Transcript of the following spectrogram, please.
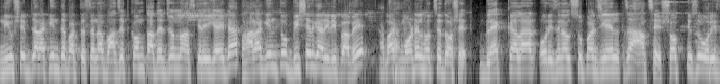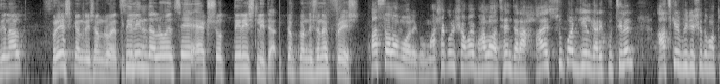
নিউ শেপ যারা কিনতে পারতেছে না বাজেট কম তাদের জন্য আজকের এই গাড়িটা। ভাড়া কিন্তু বিশের গাড়িরই পাবে বাট মডেল হচ্ছে দশের। Black colour original super GL যা আছে সবকিছু অরিজিনাল ফ্রেশ কন্ডিশন রয়েছে। সিলিন্ডার রয়েছে একশো তিরিশ লিটার টপ কন্ডিশনের ফ্রেশ আসসালামু আলাইকুম। আশা করি সবাই ভালো আছেন। যারা হাই সুপার জিএল গাড়ি খুঁজছিলেন আজকের ভিডিও শুধুমাত্র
